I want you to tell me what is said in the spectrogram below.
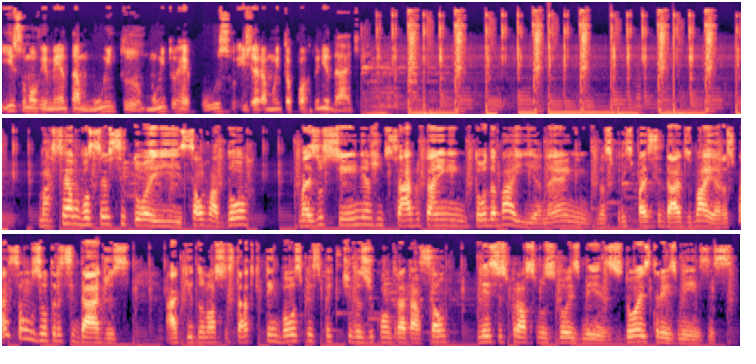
Isso movimenta muito, muito recurso e gera muita oportunidade. Marcelo, você citou aí Salvador, mas o Cine, a gente sabe, está em toda a Bahia, né? Em, nas principais cidades baianas. Quais são as outras cidades aqui do nosso estado que tem boas perspectivas de contratação nesses próximos dois meses, dois, três meses?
